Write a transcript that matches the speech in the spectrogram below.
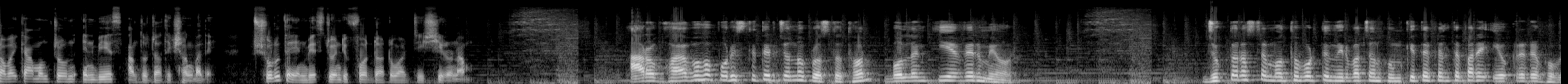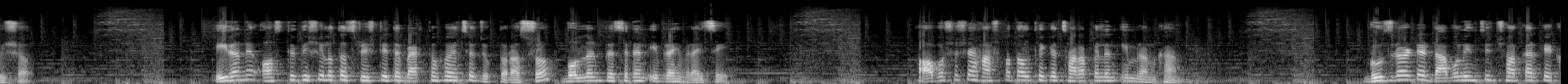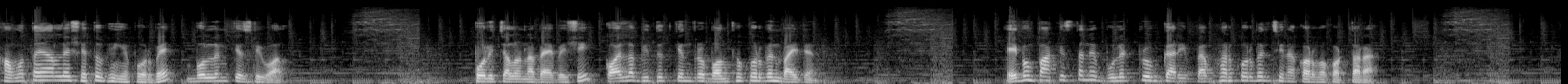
সবাইকে আমন্ত্রণ এনবিএস আন্তর্জাতিক সংবাদে। শুরুতে এনবিএস টোয়েন্টি ফোর ডট ওয়ার্জি শিরোনাম। আরও ভয়াবহ পরিস্থিতির জন্য প্রস্তুত হন বললেন কিয়েভের মেয়র। যুক্তরাষ্ট্রের মধ্যবর্তী নির্বাচন হুমকিতে ফেলতে পারে ইউক্রেনের ভবিষ্যৎ। ইরানে অস্থিতিশীলতা সৃষ্টিতে ব্যর্থ হয়েছে যুক্তরাষ্ট্র, বললেন প্রেসিডেন্ট ইব্রাহিম রাইসি। অবশেষে হাসপাতাল থেকে ছাড়া পেলেন ইমরান খান। গুজরাটের ডাবল ইঞ্জিন সরকারকে ক্ষমতায় আনলে সেতু ভেঙে পড়বে, বললেন কেজরিওয়াল। পরিচালনা ব্যয় বেশি, কয়লা বিদ্যুৎ কেন্দ্র বন্ধ করবেন বাইডেন। এবং পাকিস্তানে বুলেট প্রুফ গাড়ি ব্যবহার করবেন চীনা কর্মকর্তারা।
